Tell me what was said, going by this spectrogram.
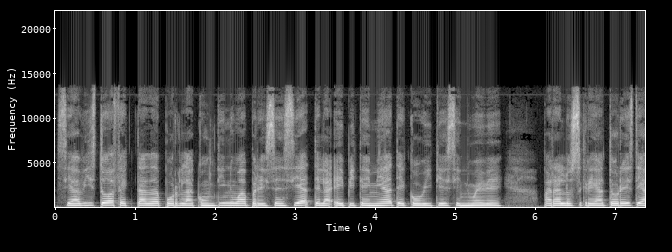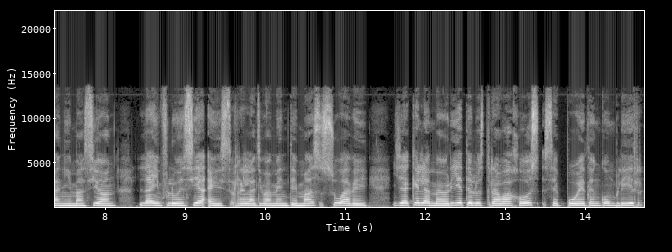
se ha visto afectada por la continua presencia de la epidemia de COVID-19. Para los creadores de animación, la influencia es relativamente más suave, ya que la mayoría de los trabajos se pueden cumplir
